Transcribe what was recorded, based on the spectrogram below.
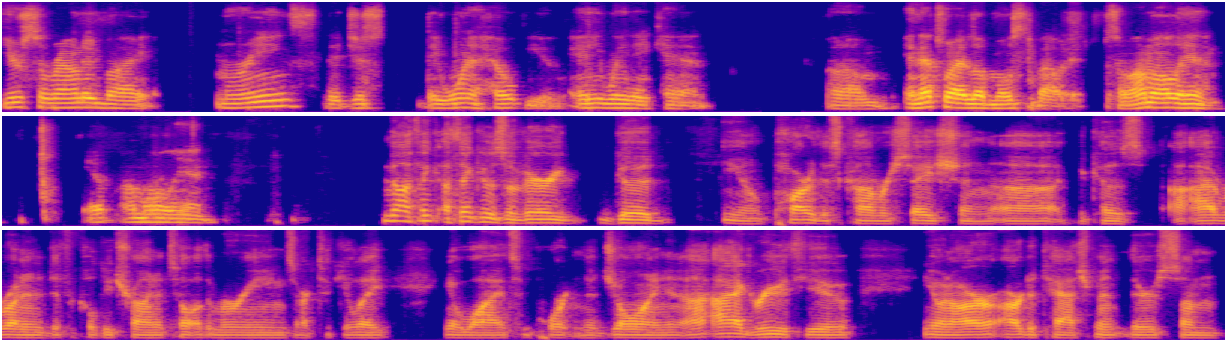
you're surrounded by Marines that just they want to help you any way they can. Um, and that's what I love most about it. So I'm all in. Yep, I'm all in. No, I think I think it was a very good, you know, part of this conversation uh, because I, I run into difficulty trying to tell other Marines articulate, you know, why it's important to join. And I, I agree with you. You know, in our our detachment, there's some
